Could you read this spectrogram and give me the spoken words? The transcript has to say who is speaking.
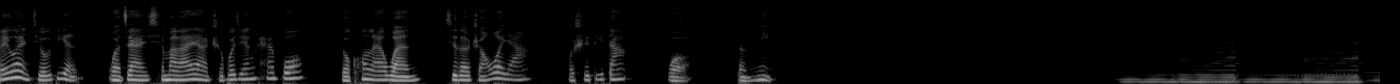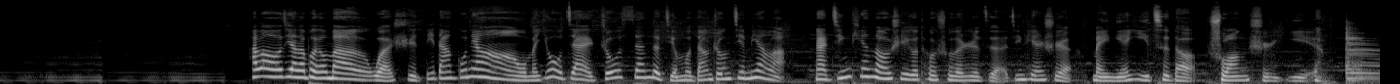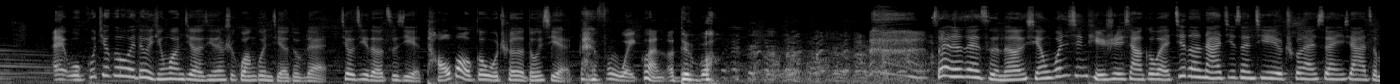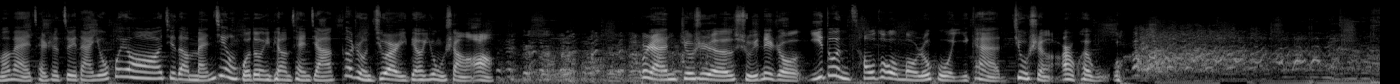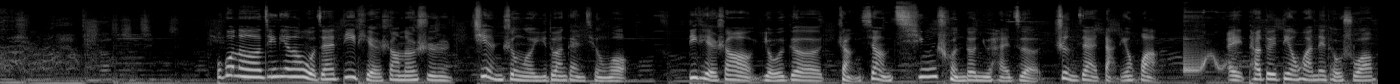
Speaker 1: 每晚九点，我在喜马拉雅直播间开播，有空来玩，记得找我呀！我是滴答，我等你。Hello，亲爱的朋友们，我是滴答姑娘，我们又在周三的节目当中见面了。那今天呢是一个特殊的日子，今天是每年一次的双十一。哎，我估计各位都已经忘记了今天是光棍节，对不对？就记得自己淘宝购物车的东西该付尾款了，对不？所以呢，在此呢，先温馨提示一下各位，记得拿计算器出来算一下怎么买才是最大优惠哦。记得满减活动一定要参加，各种券儿一定要用上啊，不然就是属于那种一顿操作猛如虎，一看就省二块五。不过呢，今天呢，我在地铁上呢是见证了一段感情了。地铁上有一个长相清纯的女孩子正在打电话，哎，她对电话那头说：“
